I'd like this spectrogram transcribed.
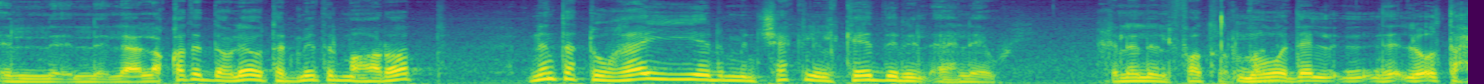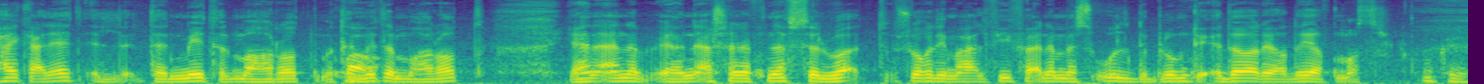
ال العلاقات الدولية وتنمية المهارات إن أنت تغير من شكل الكادر الأهلاوي. خلال الفترة ما هو ده اللي قلت حضرتك عليه تنمية المهارات تنمية آه. المهارات يعني أنا يعني عشان في نفس الوقت شغلي مع الفيفا أنا مسؤول دبلومة إدارة رياضية في مصر OK.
